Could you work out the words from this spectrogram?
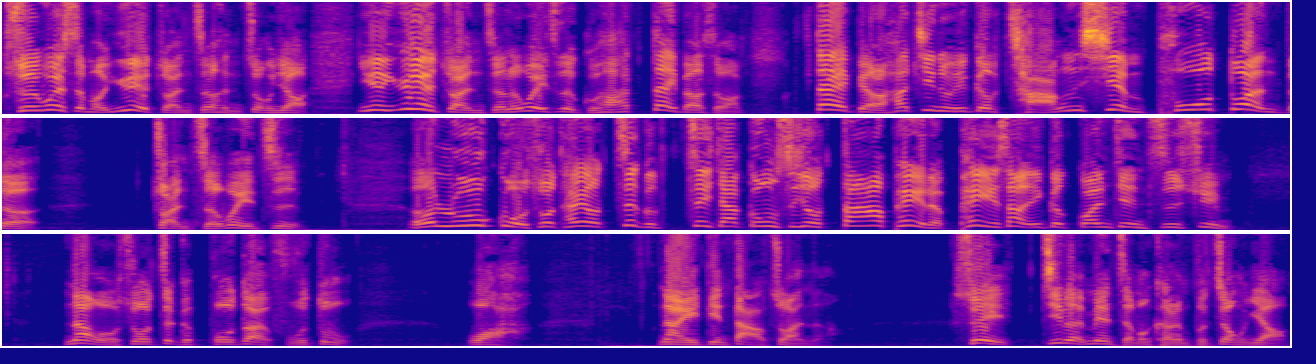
所以为什么月转折很重要？因为月转折的位置的股票，它代表什么？代表它进入一个长线波段的转折位置。而如果说它要这个这家公司又搭配了配上一个关键资讯，那我说这个波段幅度，哇！那一定大赚了，所以基本面怎么可能不重要？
